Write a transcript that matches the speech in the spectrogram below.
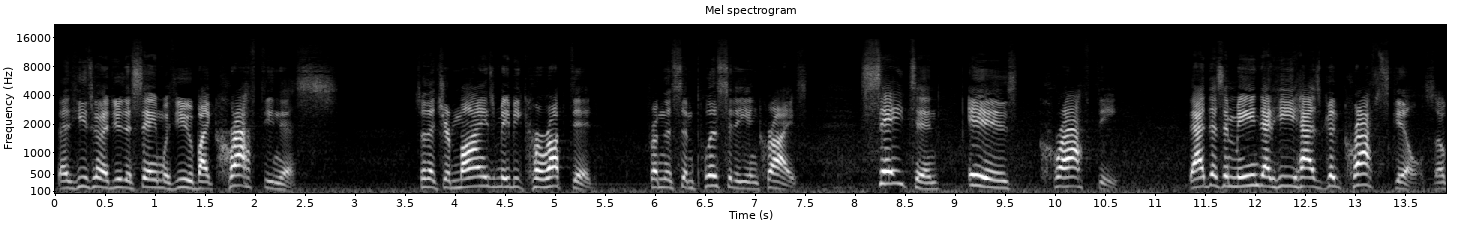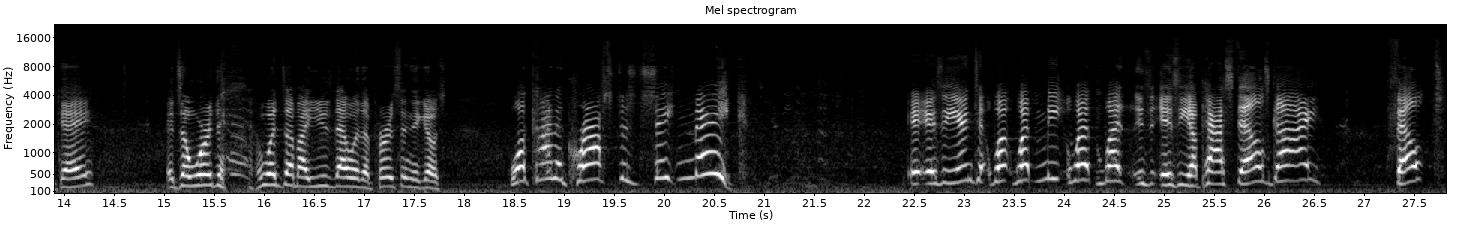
that he's going to do the same with you by craftiness, so that your minds may be corrupted from the simplicity in Christ. Satan is crafty. That doesn't mean that he has good craft skills, okay? It's a word that one time I used that with a person, he goes, what kind of crafts does Satan make? Is he into what? What meat? What? What is? Is he a pastels guy? Felt?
